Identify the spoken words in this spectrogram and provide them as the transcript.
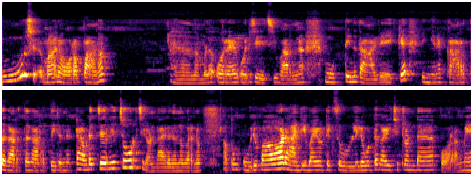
നൂറ് ശതമാനം ഉറപ്പാണ്. നമ്മൾ ഒരേ ഒരു ചേച്ചി പറഞ്ഞ് മുട്ടിന് താഴേക്ക് ഇങ്ങനെ കറുത്ത് കറുത്ത് കറുത്തിരുന്നിട്ട് അവിടെ ചെറിയ ചൊറിച്ചിലുണ്ടായിരുന്നെന്ന് പറഞ്ഞു. അപ്പം ഒരുപാട് ആന്റിബയോട്ടിക്സ് ഉള്ളിലോട്ട് കഴിച്ചിട്ടുണ്ട്. പുറമേ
